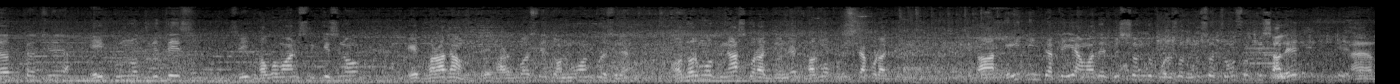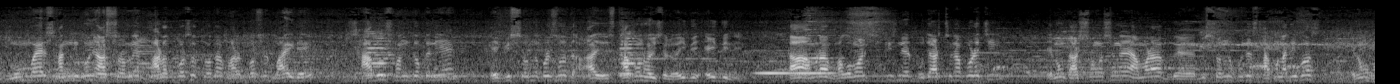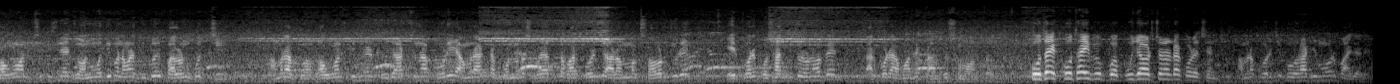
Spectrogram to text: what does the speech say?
শোভাযাত্রা হচ্ছে এই পুণ্যতিথিতে শ্রী ভগবান শ্রীকৃষ্ণ এই ধরাধাম এই ভারতবর্ষে জন্মগ্রহণ করেছিলেন, অধর্ম বিনাশ করার জন্য, ধর্ম প্রতিষ্ঠা করার জন্য। আর এই দিনটাতেই আমাদের বিশ্ব হিন্দু পরিষদ উনিশশো চৌষট্টি সালে মুম্বাইয়ের শান্তিবনী আশ্রমে ভারতবর্ষ তথা ভারতবর্ষের বাইরে সাধু সন্তকে নিয়ে এই বিশ্ব হিন্দু পরিষদ স্থাপন হয়েছিল এই এই দিনে। তা আমরা ভগবান শ্রীকৃষ্ণের পূজা অর্চনা করেছি এবং তার সঙ্গে সঙ্গে আমরা বিশ্ব হিন্দু পরিষদের স্থাপনা দিবস এবং ভগবান শ্রীকৃষ্ণের জন্মদিবস আমরা দুটোই পালন করছি। আমরা ভগবান কৃষ্ণের পূজা অর্চনা করে আমরা একটা বন্যা শোভাযাত্রা বার করেছি আরামবাগ শহর জুড়ে। এরপরে প্রসাদ বিতরণ হবে তারপরে আমাদের কার্য সমাপ্ত হবে। কোথায় কোথায় পূজা অর্চনাটা করেছেন? আমরা করেছি গৌহাটি মোড় বাজারে।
